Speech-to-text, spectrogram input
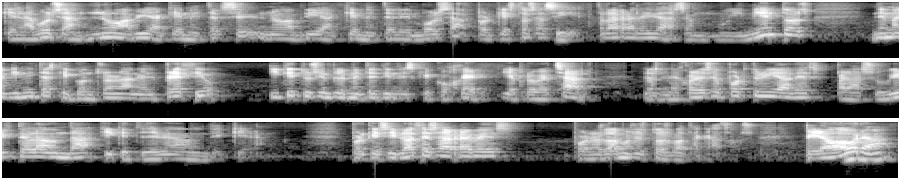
que en la bolsa no habría que meterse, no habría que meter en bolsa, porque esto es así, esta es la realidad, son movimientos de maquinitas que controlan el precio y que tú simplemente tienes que coger y aprovechar las mejores oportunidades para subirte a la onda y que te lleven a donde quieran. Porque si lo haces al revés, pues nos damos estos batacazos. Pero ahora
